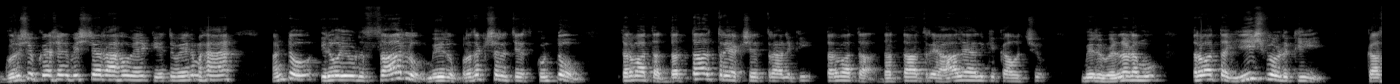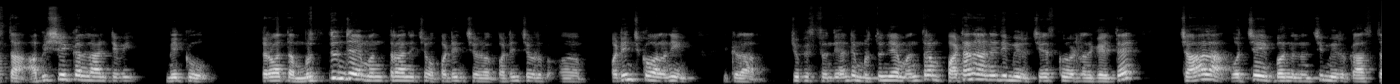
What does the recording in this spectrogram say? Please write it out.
గురు శుక్రశని విశ్వ రాహువే కేతువే నమ అంటూ ఇరవై ఏడు సార్లు మీరు ప్రదక్షిణ చేసుకుంటూ తర్వాత దత్తాత్రేయ క్షేత్రానికి తర్వాత దత్తాత్రేయ ఆలయానికి కావచ్చు మీరు వెళ్ళడము తర్వాత ఈశ్వరుడికి కాస్త అభిషేకం లాంటివి మీకు తర్వాత మృత్యుంజయ మంత్రాన్ని పఠించ పఠించ పఠించుకోవాలని ఇక్కడ చూపిస్తుంది. అంటే మృత్యుంజయ మంత్రం పఠన అనేది మీరు చేసుకున్నట్లయితే చాలా వచ్చే ఇబ్బందుల నుంచి మీరు కాస్త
